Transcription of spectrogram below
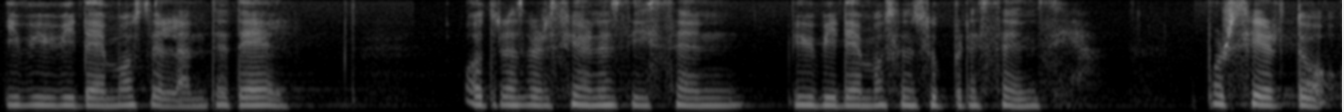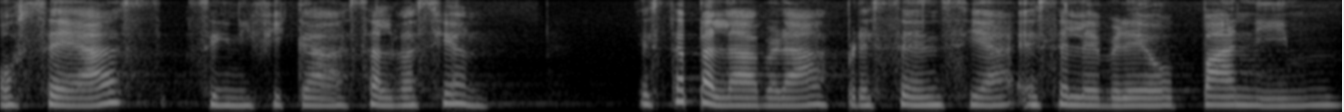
y viviremos delante de él. Otras versiones dicen, viviremos en su presencia. Por cierto, Oseas significa salvación. Esta palabra, presencia, es el hebreo panim,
